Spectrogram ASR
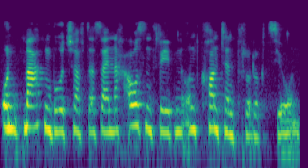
und Markenbotschafter sein, nach außen treten und Contentproduktion.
